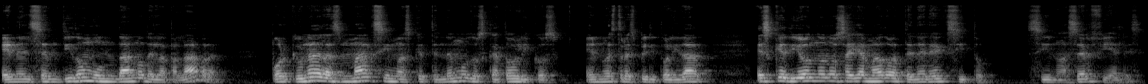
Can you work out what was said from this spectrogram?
en el sentido mundano de la palabra, porque una de las máximas que tenemos los católicos en nuestra espiritualidad es que Dios no nos ha llamado a tener éxito, sino a ser fieles.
